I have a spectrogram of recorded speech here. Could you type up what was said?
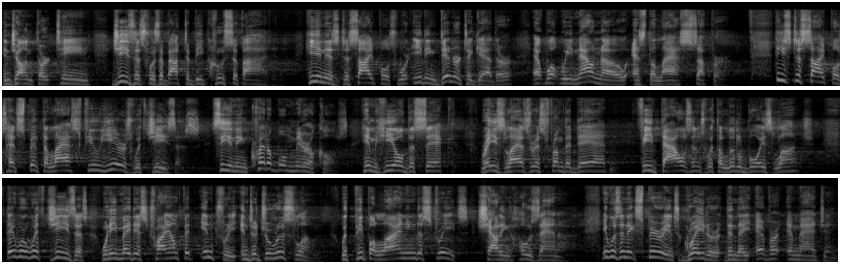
In John 13, Jesus was about to be crucified. He and his disciples were eating dinner together at what we now know as the Last Supper. These disciples had spent the last few years with Jesus, seeing incredible miracles. Him heal the sick, raise Lazarus from the dead, feed thousands with a little boy's lunch. They were with Jesus when he made his triumphant entry into Jerusalem, with people lining the streets shouting, Hosanna. It was an experience greater than they ever imagined.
